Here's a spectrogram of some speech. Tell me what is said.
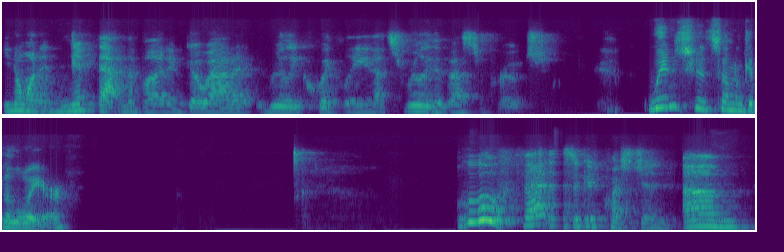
you don't want to nip that in the bud and go at it really quickly that's really the best approach when should someone get a lawyer Ooh, that is a good question. Um,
